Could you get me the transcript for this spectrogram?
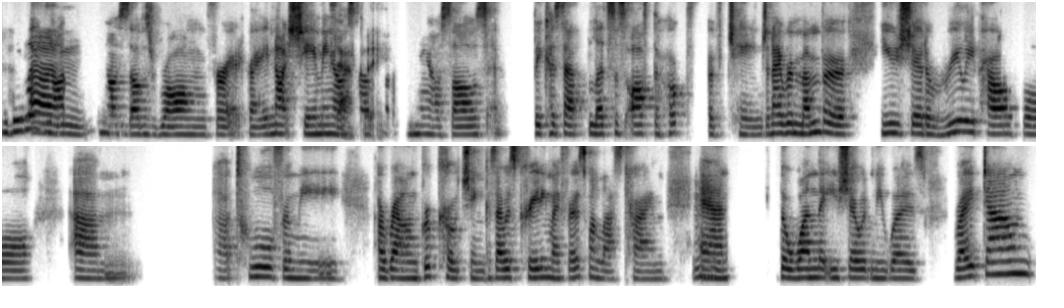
We like um, not ourselves wrong for it, right? Not shaming exactly. ourselves, shaming ourselves because that lets us off the hook of change. And I remember you shared a really powerful um, uh, tool for me around group coaching because I was creating my first one last time. Mm-hmm. And the one that you shared with me was write down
